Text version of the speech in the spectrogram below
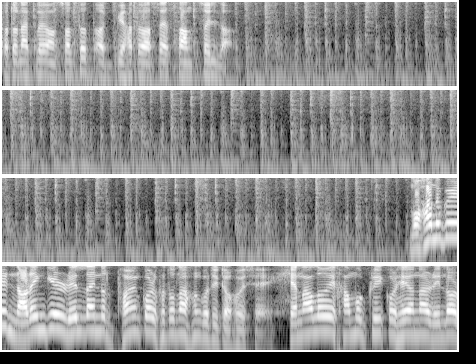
ঘটনাক লৈ অঞ্চলটোত অব্যাহত আছে চাঞ্চল্য। মহানগৰীৰ নাৰেংগীৰ ৰেল লাইনত ভয়ংকৰ ঘটনা সংঘটিত হৈছে। সেনালৈ সামগ্ৰী কঢ়িয়াই অনা ৰেলৰ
